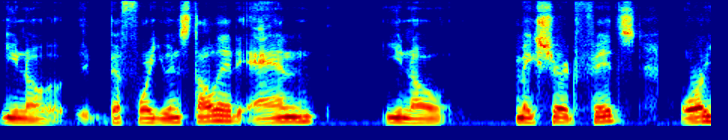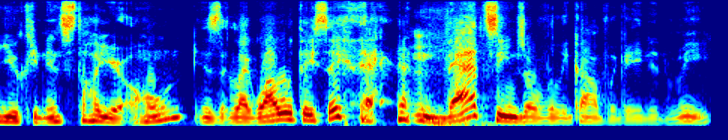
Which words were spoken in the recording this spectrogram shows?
you know before you install it and you know make sure it fits or you can install your own. Is it like why would they say that? Mm. That seems overly complicated to me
